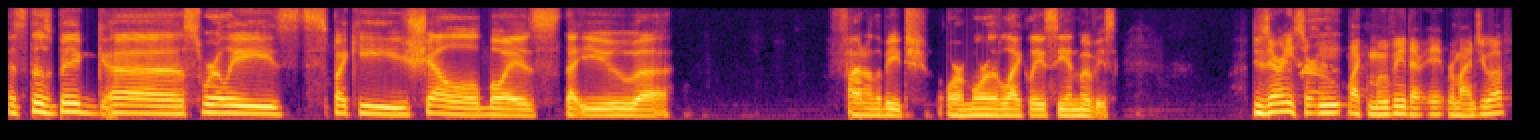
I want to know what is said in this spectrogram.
It's those big, uh, swirly, spiky shell boys that you uh, find on the beach, or more likely see in movies. Is there any certain like movie that it reminds you of?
